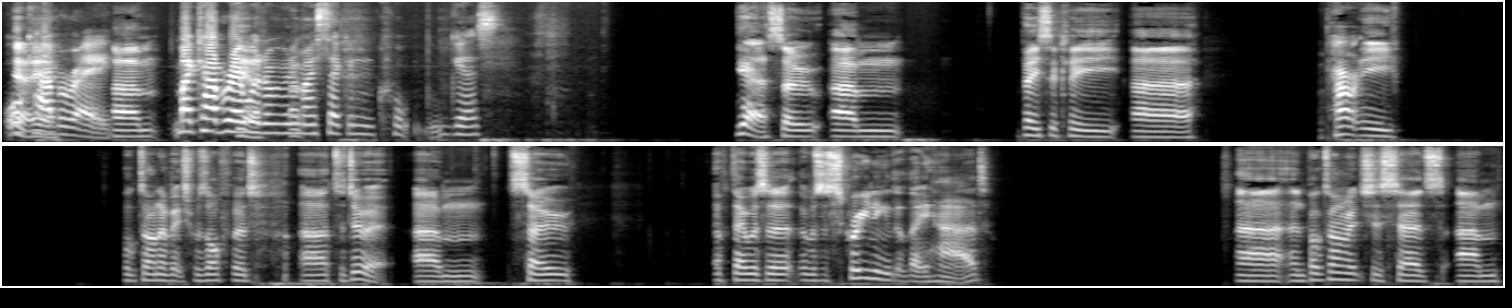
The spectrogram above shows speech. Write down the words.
or Yeah, yeah. Cabaret. Um, my Cabaret yeah, would have been uh, my second guess. yeah, so um, basically, uh, apparently Bogdanovich was offered uh, to do it. Um, so if there was a there was a screening that they had, uh, and Bogdanovich has said um,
